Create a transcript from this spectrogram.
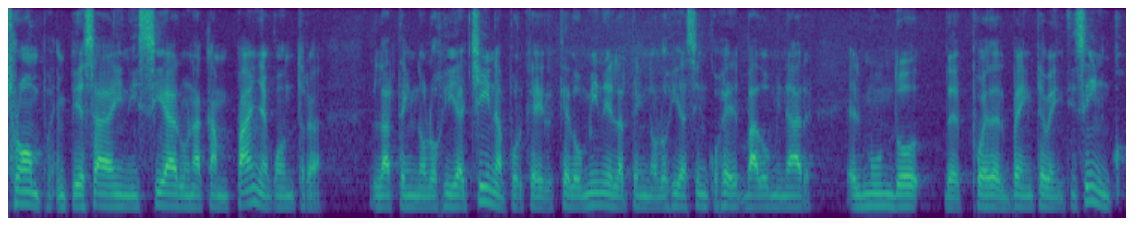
Trump empieza a iniciar una campaña contra la tecnología china, porque el que domine la tecnología 5G va a dominar el mundo después del 2025.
